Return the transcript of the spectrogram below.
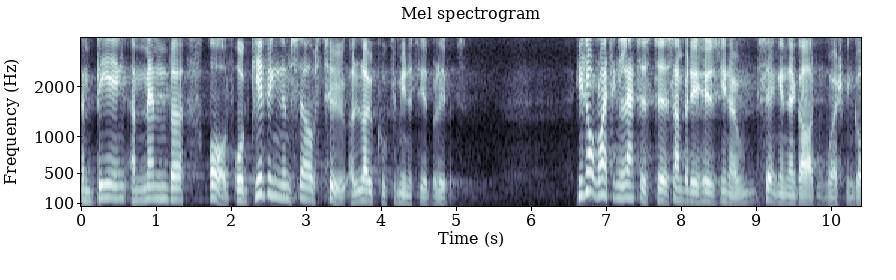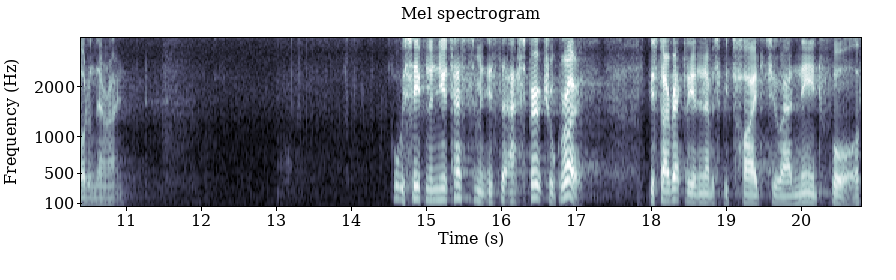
and being being a member of or giving themselves to a local community of believers. He's not writing letters to somebody who's, you know, sitting in their garden worshiping God on their own. What we see from the New Testament is that our spiritual growth is directly and inevitably tied to our need for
